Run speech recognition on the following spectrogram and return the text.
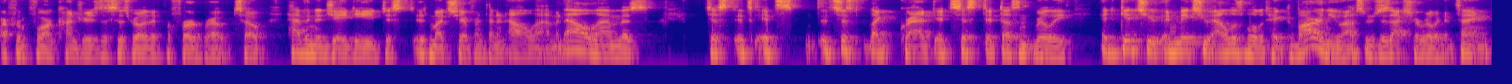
are from foreign countries. This is really the preferred route. So having a JD just is much different than an LLM. An LLM is just it's it's it's just like grad. It's just it doesn't really it gets you it makes you eligible to take the bar in the U.S., which is actually a really good thing.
